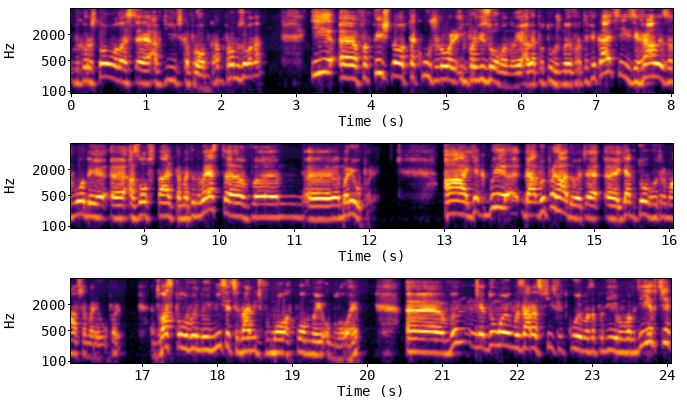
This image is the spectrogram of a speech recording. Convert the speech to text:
використовувалася Авдіївська промка, промзона. І е, фактично таку ж роль імпровізованої, але потужної фортифікації зіграли заводи е, Азовсталь та Метинвест в е, Маріуполі. А якби да, ви пригадуєте, е, як довго тримався Маріуполь? Два з половиною місяці навіть в умовах повної облоги. Е, ви, я думаю, ми зараз всі слідкуємо за подіями в Авдіївці,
